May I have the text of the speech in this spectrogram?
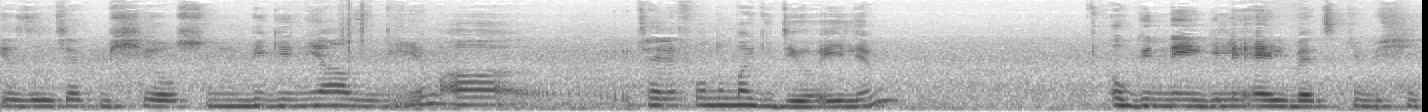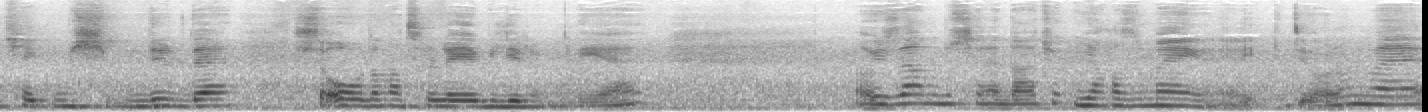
yazılacak bir şey olsun bir gün yazmayayım. Aa, telefonuma gidiyor elim. O günle ilgili elbet ki bir şey çekmişimdir de işte oradan hatırlayabilirim diye. O yüzden bu sene daha çok yazmaya yönelik gidiyorum ve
